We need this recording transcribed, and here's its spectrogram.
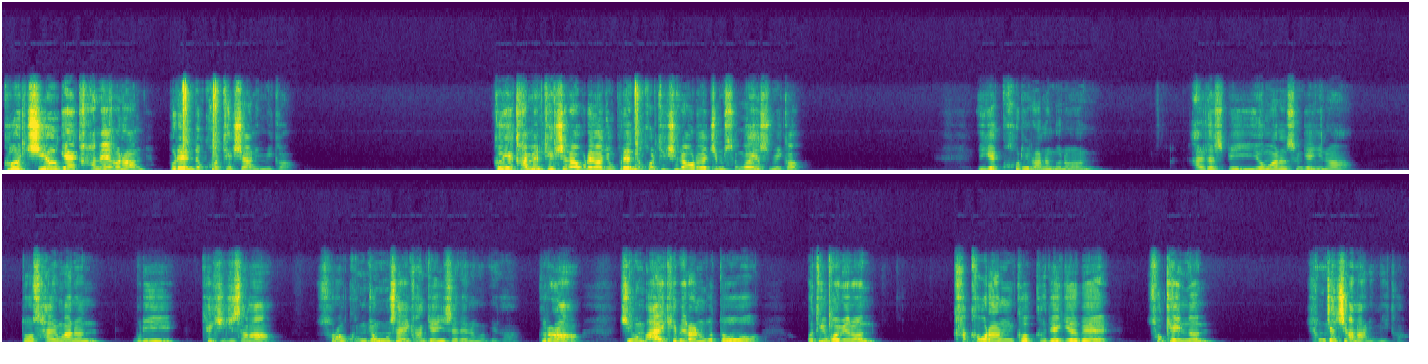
그 지역에 가맹을 한 브랜드 콜택시 아닙니까? 그게 가맹 택시라고 그래가지고 브랜드 콜 택시라고 그래가 지금 성공했습니까? 이게 콜이라는 거는 알다시피 이용하는 승객이나 또 사용하는 우리 택시 기사나 서로 공정성의 관계가 있어야 되는 겁니다. 그러나 지금 마이캡이라는 것도 어떻게 보면은 카카오라는 그 거대 기업에 속해 있는 형제 시간 아닙니까?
